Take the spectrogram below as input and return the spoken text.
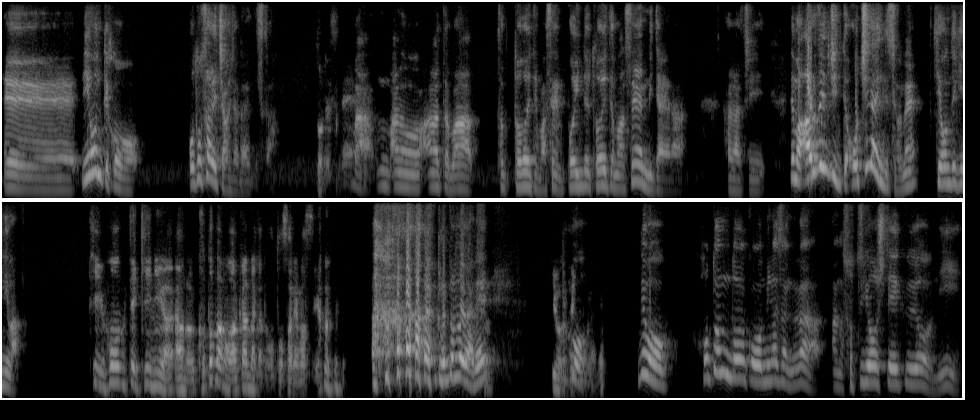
えー日本ってこう落とされちゃうじゃないですか。そうですね。まあ、あのあなたはと届いてません、ポイントで届いてませんみたいな形。でもアルゼンチンって落ちないんですよね、基本的には。基本的にはあの言葉が分かんなかったら落とされますよ。言葉がね。基本的にはね。でも、ほとんどこう皆さんがあの卒業していくように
